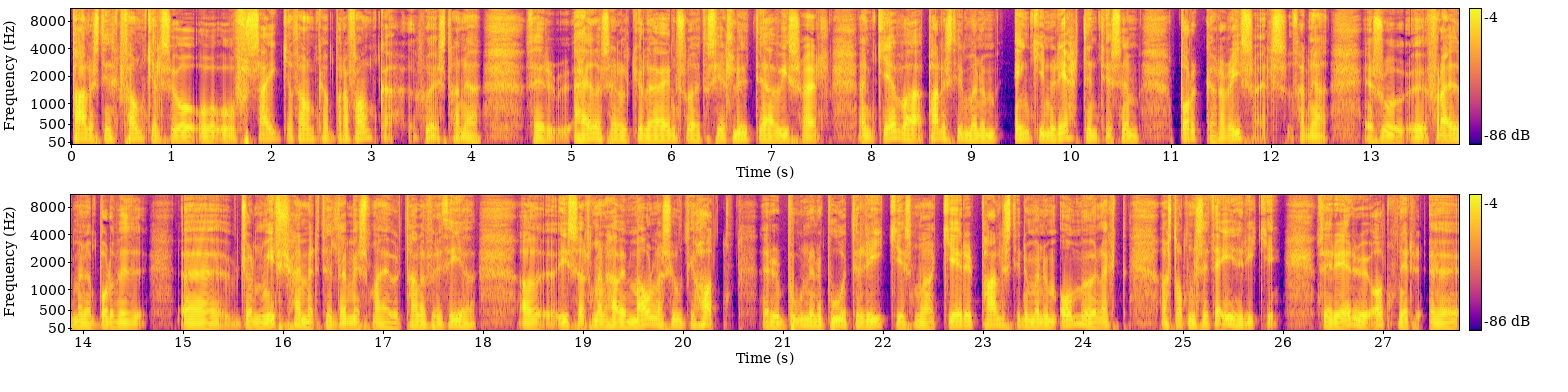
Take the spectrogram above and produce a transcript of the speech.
palestinsk fangelsi og, og, og sækja þanga bara fanga, þú veist, þannig að þeir hefðar sér algjörlega eins og þetta sé hluti af Ísrael en gefa palestínmennum engin réttindi sem borgarar Ísraels. Þannig að eins og uh, fræðumennar borfið uh, John Mearsheimer til dæmis maður hefur talað fyrir því að, Ísraelsmenn hafi málað sér út í hotn þeir eru búin að búa til ríki sem að gerir palestínumennum ómögulegt að stopna sér til eigið ríki. Þeir eru ofnir uh,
